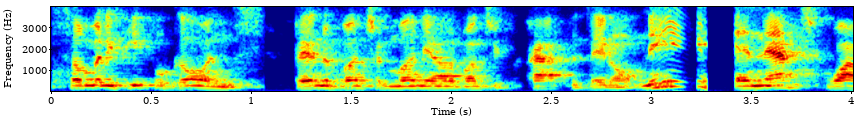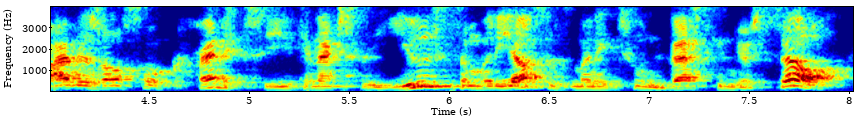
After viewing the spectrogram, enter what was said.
So many people go and spend a bunch of money on a bunch of crap that they don't need. And that's why there's also credit. So you can actually use somebody else's money to invest in yourself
